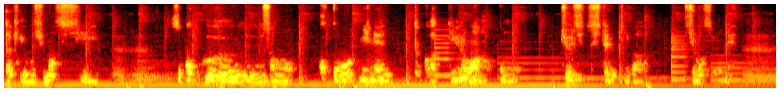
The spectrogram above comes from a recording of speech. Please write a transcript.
た気もしますし、うんうんすごくそのここ2年とかっていうのは、この充実してる気がしますよね。うん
